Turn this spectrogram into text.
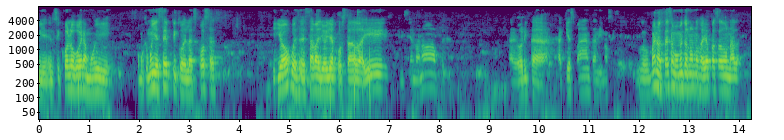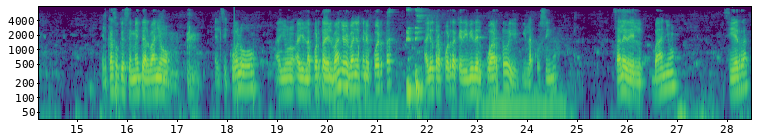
el psicólogo era muy, como que muy escéptico de las cosas. Y yo, pues estaba yo ya acostado ahí, diciendo, no, pues ahorita aquí espantan y no sé. Bueno, hasta ese momento no nos había pasado nada. El caso que se mete al baño el psicólogo, hay, un, hay la puerta del baño, el baño tiene puerta, hay otra puerta que divide el cuarto y, y, la cocina. Sale del baño, cierra,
